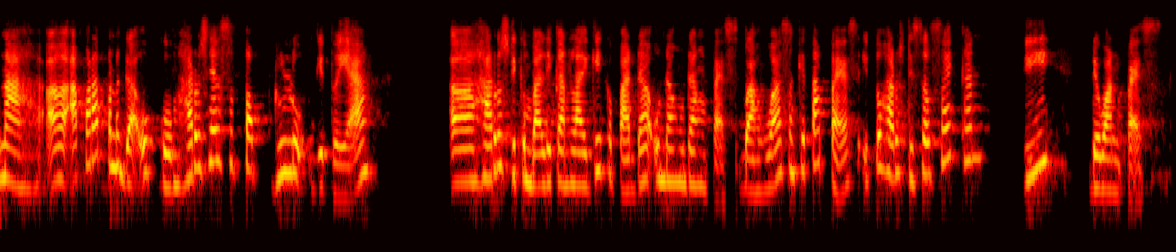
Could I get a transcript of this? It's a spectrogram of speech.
nah uh, aparat penegak hukum harusnya stop dulu gitu ya. Uh, harus dikembalikan lagi kepada undang-undang PES bahwa sengketa PES itu harus diselesaikan di Dewan PES.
